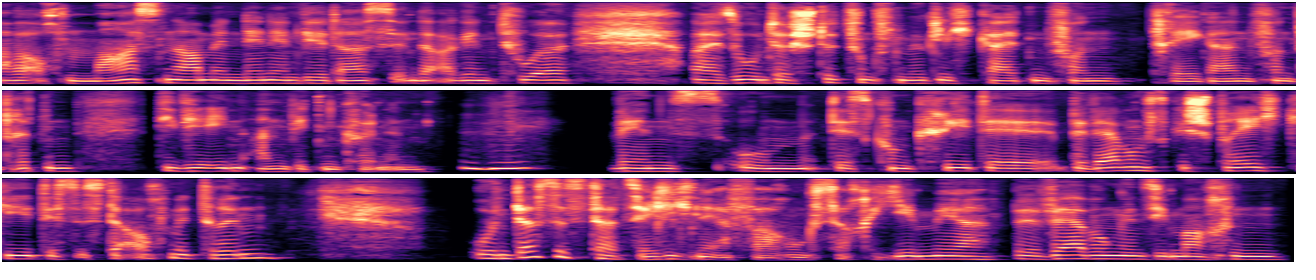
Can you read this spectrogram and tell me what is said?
aber auch Maßnahmen, nennen wir das in der Agentur, also Unterstützungsmöglichkeiten von Trägern, von Dritten, die wir ihnen anbieten können. Mhm. Wenn es um das konkrete Bewerbungsgespräch geht, das ist da auch mit drin. Und das ist tatsächlich eine Erfahrungssache. Je mehr Bewerbungen Sie machen,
